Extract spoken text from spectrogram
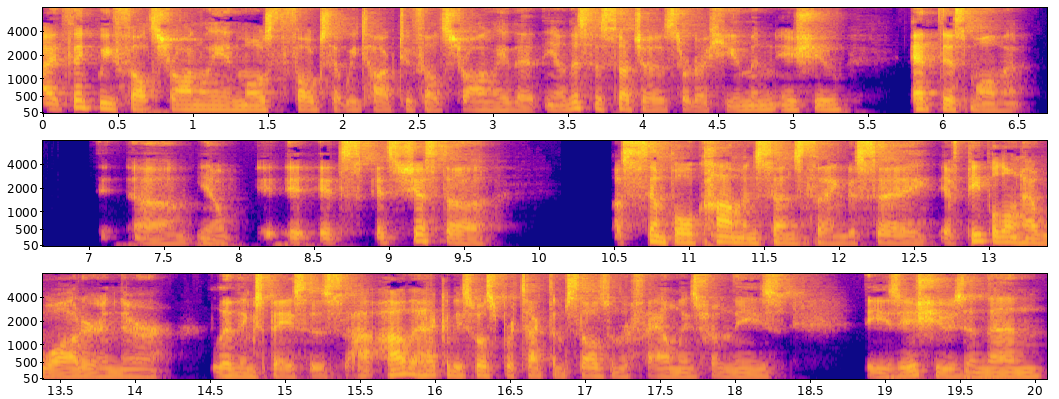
I think we felt strongly, and most folks that we talked to felt strongly that you know this is such a sort of human issue at this moment um, you know, it, it's it's just a a simple common sense thing to say if people don't have water in their living spaces, how, how, the heck are they supposed to protect themselves and their families from these these issues? And then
